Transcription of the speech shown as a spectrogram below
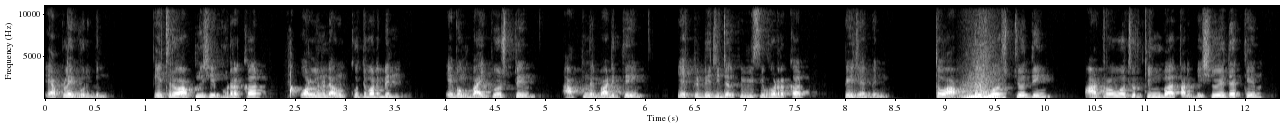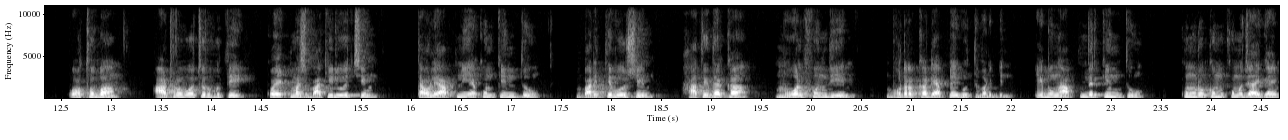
অ্যাপ্লাই করবেন। এছাড়াও আপনি সেই ভোটার কার্ড অনলাইনে ডাউনলোড করতে পারবেন এবং বাই পোস্টে আপনার বাড়িতে একটি ডিজিটাল পিভিসি ভোটার কার্ড পেয়ে যাবেন। তো আপনার বয়স যদি আঠেরো বছর কিংবা তার বেশি হয়ে থাকে অথবা আঠেরো বছর হতে কয়েক মাস বাকি রয়েছে, তাহলে আপনি এখন কিন্তু বাড়িতে বসে হাতে থাকা মোবাইল ফোন দিয়ে ভোটার কার্ড অ্যাপ্লাই করতে পারবেন এবং আপনাদের কিন্তু কোনো রকম কোনো জায়গায়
